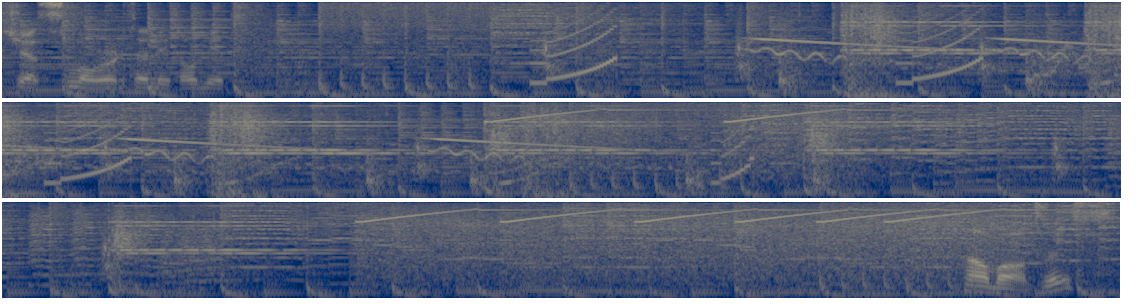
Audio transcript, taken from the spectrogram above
just lower it a little bit. How about this?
